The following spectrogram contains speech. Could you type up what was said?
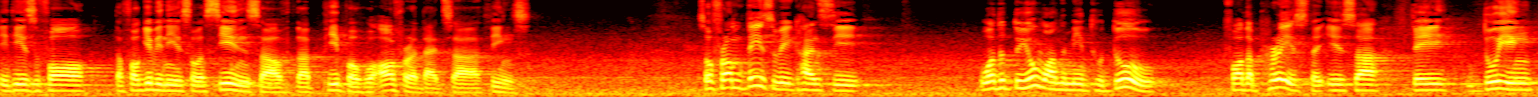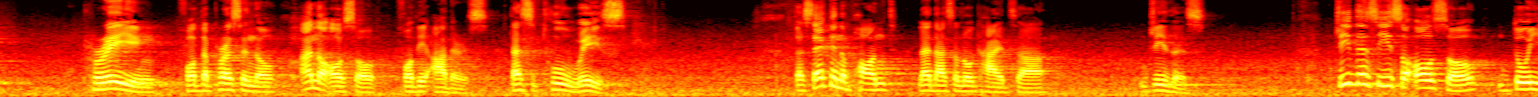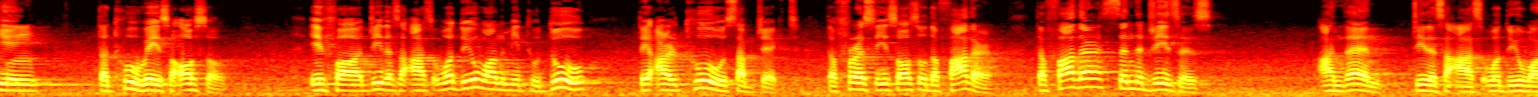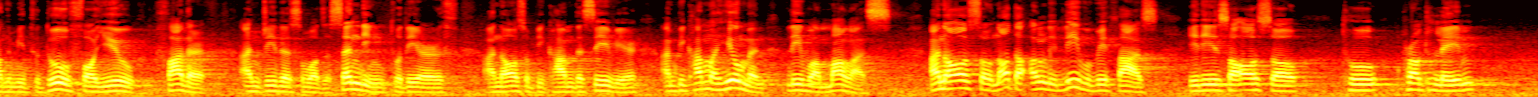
it is for the forgiveness of sins of the people who offer that uh, things. So from this we can see what do you want me to do for the priest is uh, they doing praying for the personal and also for the others. That's two ways. The second point, let us look at uh, Jesus. Jesus is also doing the two ways also. If uh, Jesus asks, What do you want me to do? There are two subjects. The first is also the Father. The Father sent Jesus, and then Jesus asked, What do you want me to do for you, Father? And Jesus was ascending to the earth and also become the Savior and become a human, live among us. And also, not only live with us, it is also to proclaim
